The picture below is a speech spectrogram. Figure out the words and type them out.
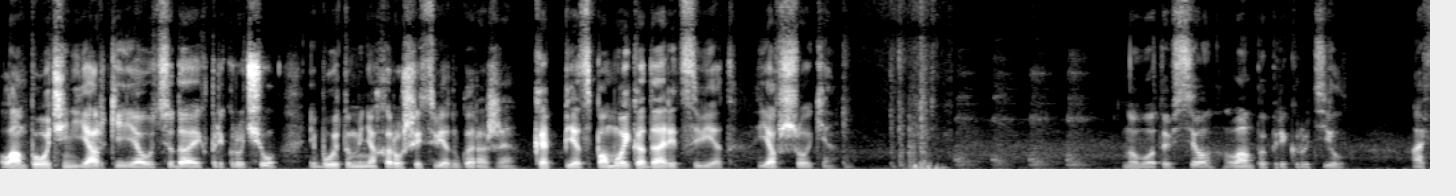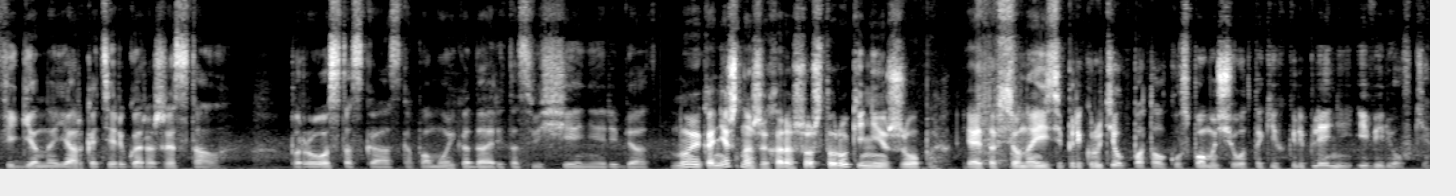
Лампы очень яркие, я вот сюда их прикручу, и будет у меня хороший свет в гараже. Капец, помойка дарит свет. Я в шоке. Ну вот и все, лампы прикрутил. Офигенно ярко теперь в гараже стало. Просто сказка. Помойка дарит освещение, ребят. Ну и, конечно же, хорошо, что руки не из жопы. Я это все на изи прикрутил к потолку с помощью вот таких креплений и веревки.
